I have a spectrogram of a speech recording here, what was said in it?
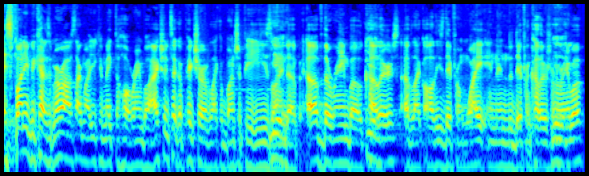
it's funny because remember I was talking about you can make the whole rainbow. I actually took a picture of like a bunch of PEs lined Yeah. up of the rainbow colors of like all these different white and then the different colors from the rainbow.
